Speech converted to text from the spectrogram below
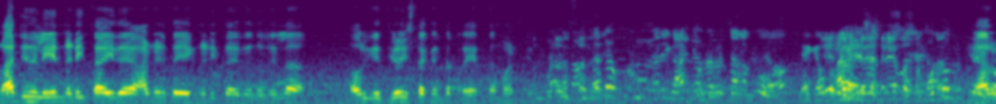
ರಾಜ್ಯದಲ್ಲಿ ಏನು ನಡೀತಾ ಇದೆ ಆಡಳಿತ ಹೇಗೆ ನಡೀತಾ ಇದೆ ಅನ್ನೋದೆಲ್ಲ ಅವ್ರಿಗೆ ತಿಳಿಸ್ತಕ್ಕಂಥ ಪ್ರಯತ್ನ ಮಾಡ್ತೀವಿ. ಯಾರು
